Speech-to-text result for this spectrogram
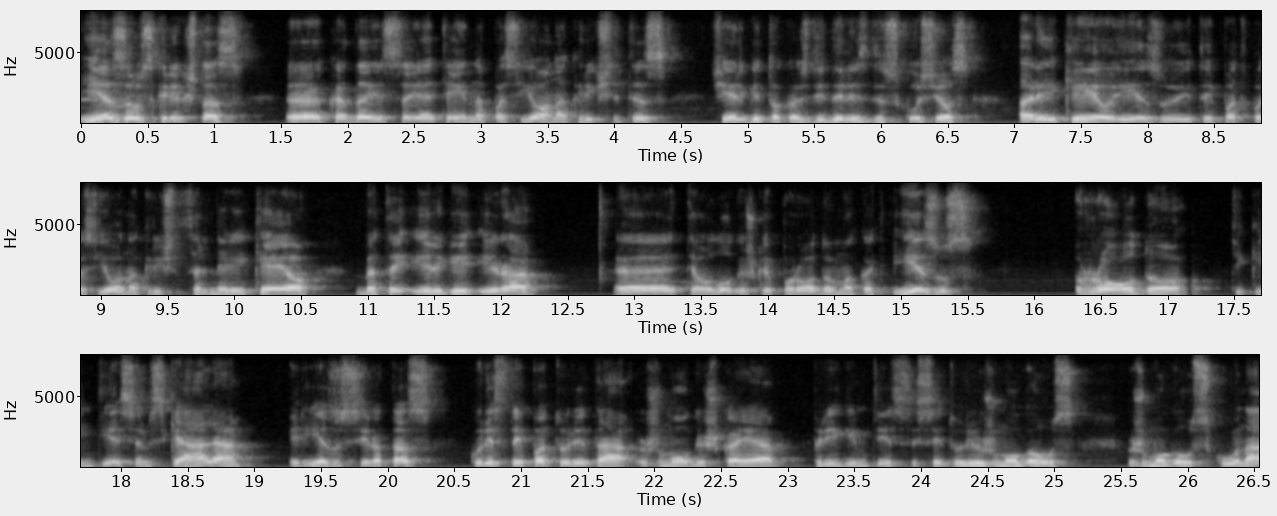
Jėzaus krikštas, e, kada jisai ateina pas Joną krikštytis, čia irgi tokios didelis diskusijos, ar reikėjo Jėzui taip pat pas Joną krikštytis ar nereikėjo, bet tai irgi yra e, teologiškai parodoma, kad Jėzus rodo tikintiesiems kelią ir Jėzus yra tas, kuris taip pat turi tą žmogiškąją prigimtį, jisai turi žmogaus, žmogaus kūną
